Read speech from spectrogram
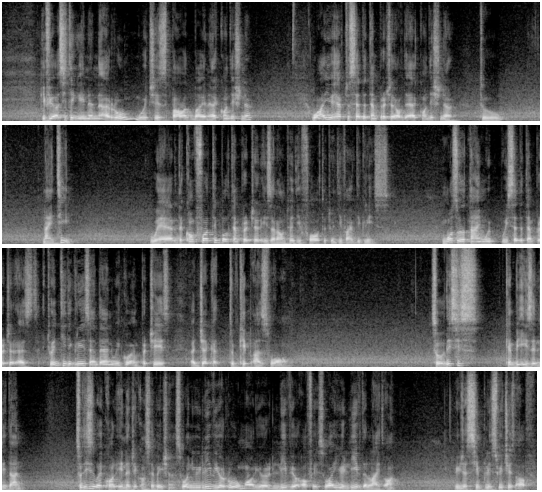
If you are sitting in an, a room which is powered by an air conditioner, why you have to set the temperature of the air conditioner to 19, where the comfortable temperature is around 24 to 25 degrees. Most of the time we, we set the temperature as 20 degrees and then we go and purchase a jacket to keep us warm. So this is, can be easily done. So this is what I call energy conservation. So when you leave your room or you leave your office, why you leave the light on? You just simply switch it off.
